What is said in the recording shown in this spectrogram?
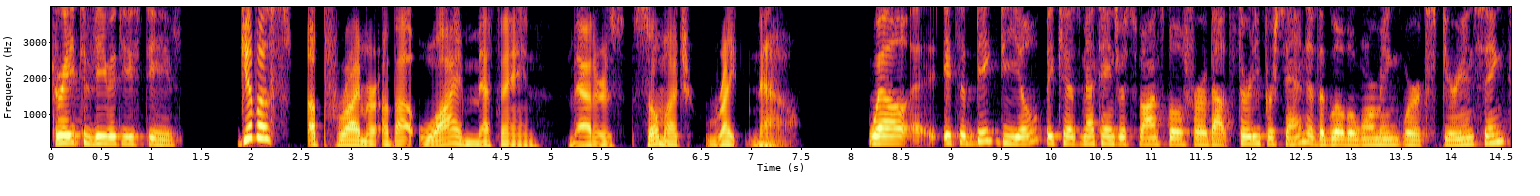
Great to be with you, Steve. Give us a primer about why methane matters so much right now. Well, it's a big deal because methane's responsible for about 30% of the global warming we're experiencing.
